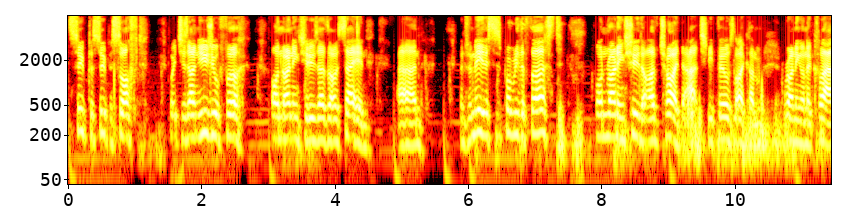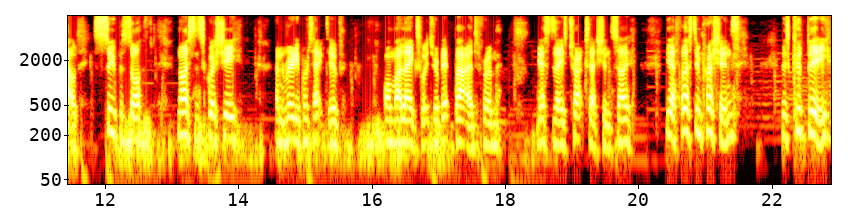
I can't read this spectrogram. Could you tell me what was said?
Super, super soft, which is unusual for on running shoes, as I was saying. Um, and for me, this is probably the first on running shoe that I've tried that actually feels like I'm running on a cloud. super soft, nice and squishy, and really protective on my legs, which are a bit battered from yesterday's track session. So, yeah, first impressions this could be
